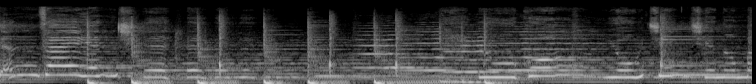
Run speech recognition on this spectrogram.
现在眼前。如果用金钱能买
